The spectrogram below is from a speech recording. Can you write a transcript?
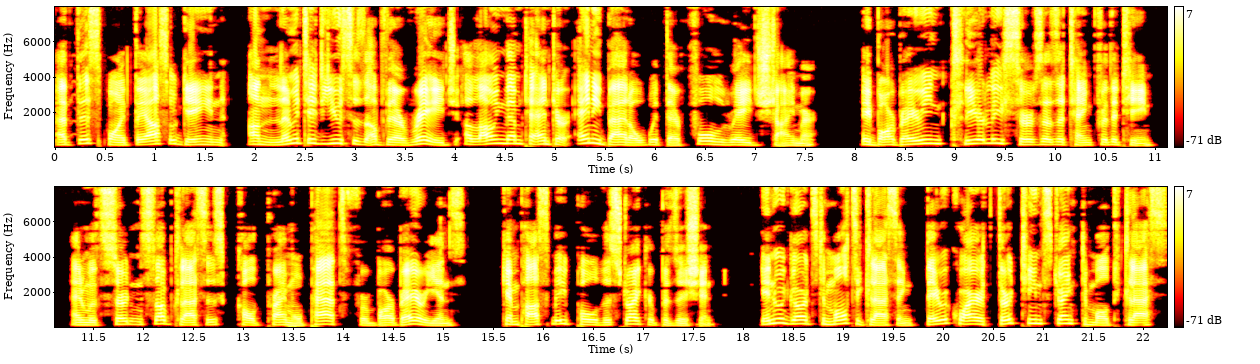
At this point, they also gain unlimited uses of their rage, allowing them to enter any battle with their full rage timer. A barbarian clearly serves as a tank for the team, and with certain subclasses called primal paths for barbarians, can possibly pull the striker position. In regards to multiclassing, they require 13 strength to multiclass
